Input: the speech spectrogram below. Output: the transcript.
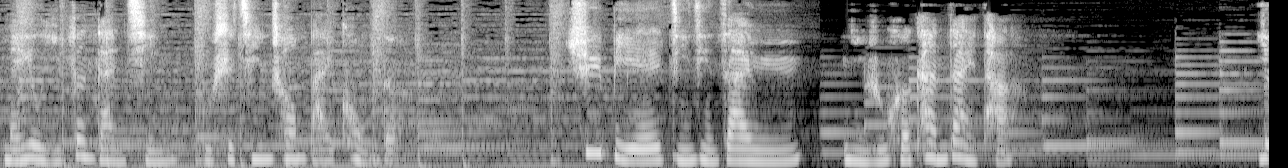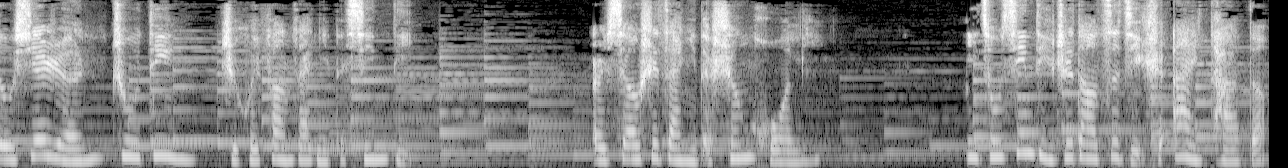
没有一份感情不是千疮百孔的，区别仅仅在于。你如何看待它？有些人注定只会放在你的心底，而消失在你的生活里。你从心底知道自己是爱他的，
